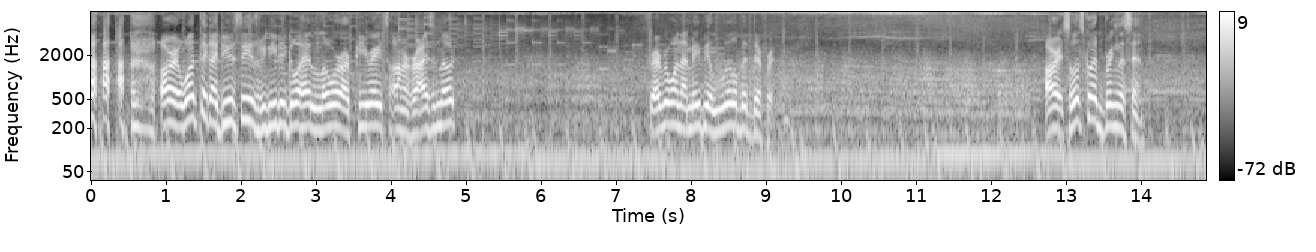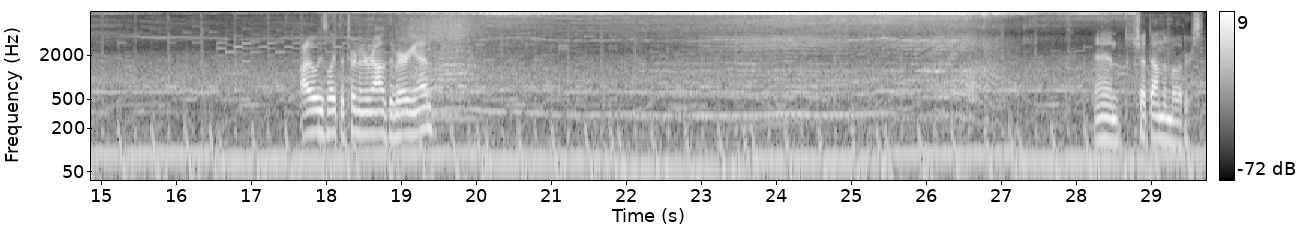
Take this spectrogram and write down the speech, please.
All right, one thing I do see is we need to go ahead and lower our P rates on our horizon mode. For everyone that may be a little bit different. All right, so let's go ahead and bring this in. I always like to turn it around at the very end. and shut down the motors.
